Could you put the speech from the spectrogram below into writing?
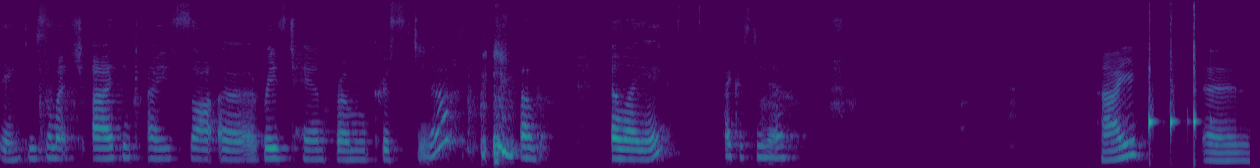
Thank you so much. I think I saw a raised hand from Christina of LIA. Hi, Christina. Hi, uh,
